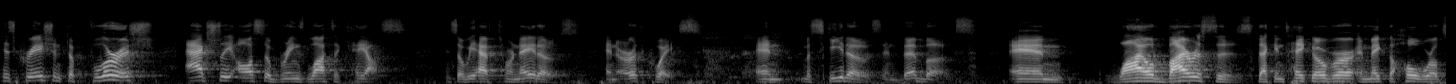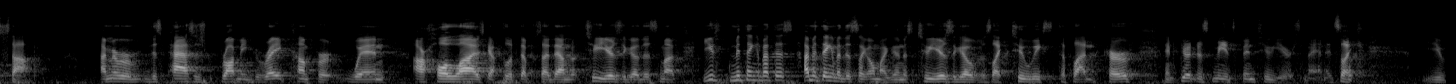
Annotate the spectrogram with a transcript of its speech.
his creation to flourish, actually also brings lots of chaos. And so we have tornadoes and earthquakes and mosquitoes and bedbugs and wild viruses that can take over and make the whole world stop. I remember this passage brought me great comfort when our whole lives got flipped upside down two years ago this month. You've been thinking about this? I've been thinking about this like, oh my goodness, two years ago it was like two weeks to flatten the curve, and goodness me, it's been two years, man. It's like you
